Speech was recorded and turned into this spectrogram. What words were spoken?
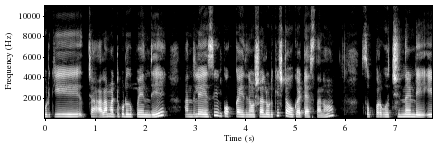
ఉడికి చాలా మట్టుకు ఉడికిపోయింది. అందులో వేసి ఇంకొక ఐదు నిమిషాలు ఉడికి స్టవ్ కట్టేస్తాను. సూపర్గా వచ్చిందండి ఈ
